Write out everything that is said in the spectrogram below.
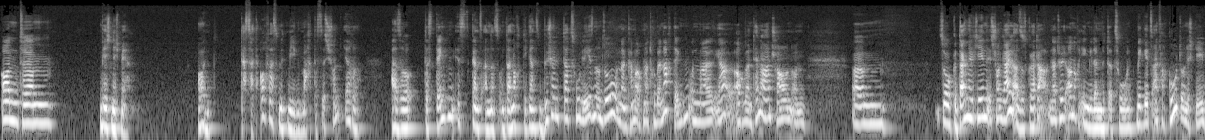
Und ähm, will ich nicht mehr. Und das hat auch was mit mir gemacht. Das ist schon irre. Also das Denken ist ganz anders. Und dann noch die ganzen Bücher dazu lesen und so. Und dann kann man auch mal drüber nachdenken und mal ja auch über den Tellerrand schauen. Und ähm, so Gedankenhygiene ist schon geil. Also es gehört da natürlich auch noch irgendwie dann mit dazu. Und mir geht es einfach gut und ich gehe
